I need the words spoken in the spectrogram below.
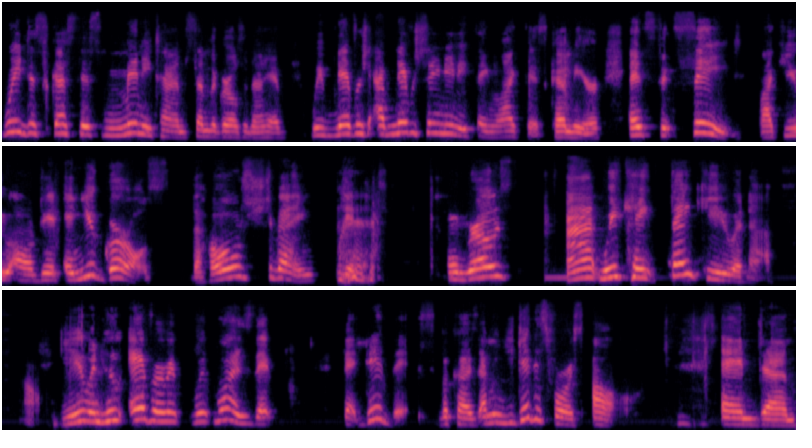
We discussed this many times, some of the girls and I have. We've never I've never seen anything like this come here and succeed like you all did. And you girls, the whole shebang did it. and Rose, I we can't thank you enough. Oh. You and whoever it, it was that that did this because I mean you did this for us all. Mm-hmm. And um,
